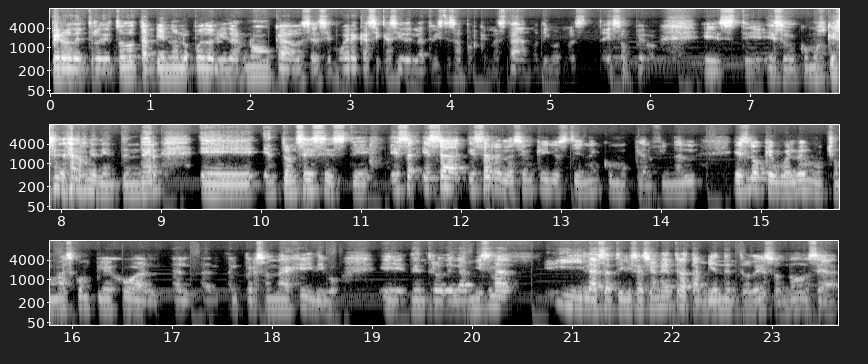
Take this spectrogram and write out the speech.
pero dentro de todo también no lo puedo olvidar nunca, o sea, se muere casi casi de la tristeza porque no está, no digo, no es eso, pero este, eso como que se dame de entender. Eh, entonces, este, esa, esa, esa relación que ellos tienen como que al final es lo que vuelve mucho más complejo al, al, personaje y digo, eh, dentro de la misma, y la satirización entra también dentro de eso, ¿no? O sea,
